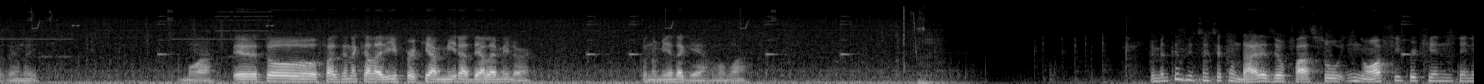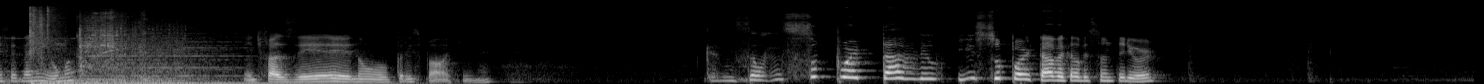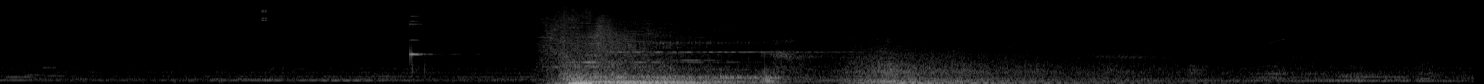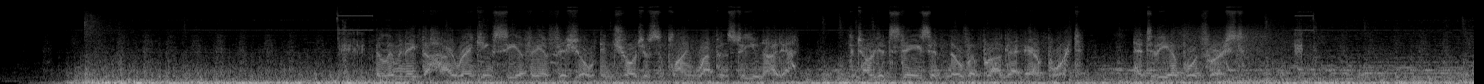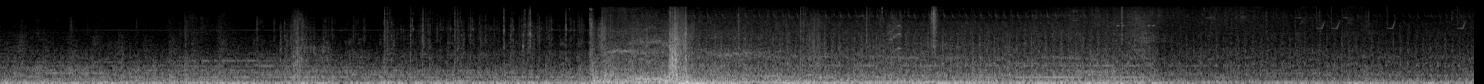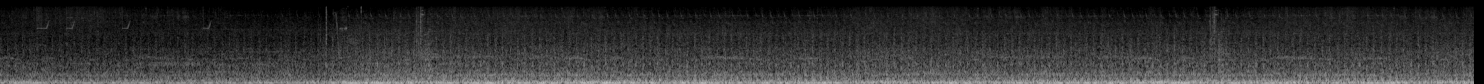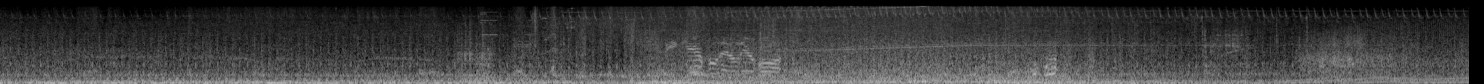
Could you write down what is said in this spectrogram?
Fazendo aí. Vamos lá. Eu tô fazendo aquela ali porque a mira dela é melhor. Economia da guerra, vamos lá. Lembrando que as missões secundárias eu faço em off porque não tem necessidade nenhuma a gente fazer no principal aqui, né? Missão insuportável, insuportável aquela missão anterior. CFA official in charge of supplying weapons to UNITA. The target stays at Nova Braga Airport. Head to the airport first.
